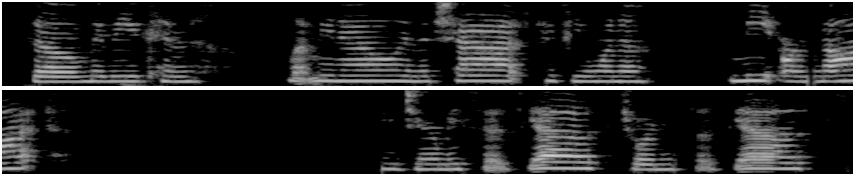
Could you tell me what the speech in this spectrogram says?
So maybe you can let me know in the chat if you want to meet or not. Okay, Jeremy says yes. Jordan says yes.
